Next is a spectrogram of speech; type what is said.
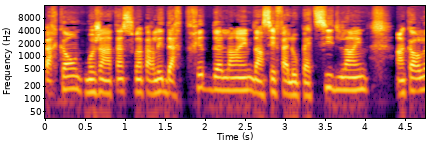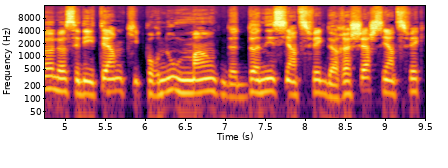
Par contre, moi, j'entends souvent parler d'arthrite de Lyme, d'encéphalopathie de Lyme. Encore là, là, c'est des termes qui, pour nous, manquent de données scientifiques, de recherche scientifique.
